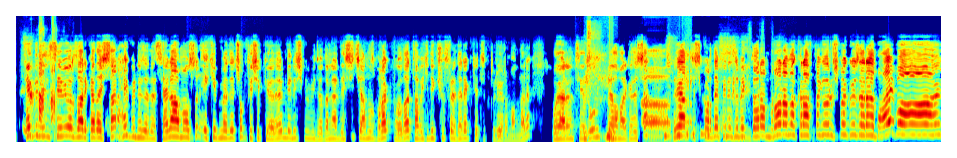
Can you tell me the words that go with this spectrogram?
Hepinizi seviyoruz arkadaşlar. Hepinize de selam olsun. Ekibime de çok teşekkür ederim. Beni hiçbir videoda neredeyse hiç yalnız bırakmıyorlar. Tabii ki de küfür ederek getirtiyorum onları. Bu yarıntıyı da unutmayalım arkadaşlar. Aa. Riyap Discord'da hepinizi bekliyorum. Rorama Craft'ta görüşmek üzere. Bay bay.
